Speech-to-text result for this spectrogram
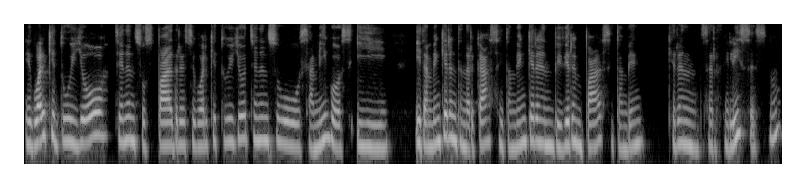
igual que tú y yo, tienen sus padres, igual que tú y yo, tienen sus amigos y, y también quieren tener casa y también quieren vivir en paz y también quieren ser felices, ¿no?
